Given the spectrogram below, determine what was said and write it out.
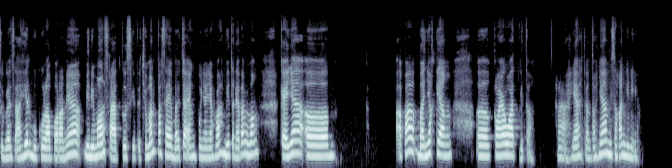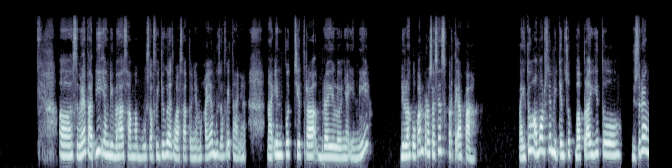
tugas akhir buku laporannya minimal 100 gitu. Cuman pas saya baca yang punyanya Fahmi ternyata memang kayaknya, mmm, apa, banyak yang, eee, kelewat gitu. Nah ya, contohnya misalkan gini Uh, sebenarnya tadi yang dibahas sama Bu Sofi juga salah satunya, makanya Bu Sofi tanya. Nah, input citra braille-nya ini dilakukan prosesnya seperti apa? Nah, itu kamu harusnya bikin subbab lagi tuh. Justru yang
